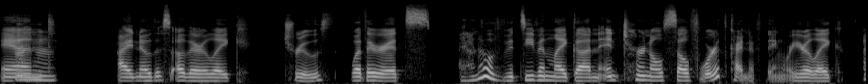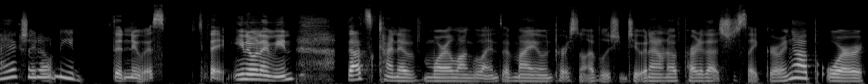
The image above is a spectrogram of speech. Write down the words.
And Mhm. I know this other like truth, whether it's I don't know if it's even like an internal self-worth kind of thing where you're like, "I actually don't need the newest thing." You know what I mean? That's kind of more along the lines of my own personal evolution too. And I don't know if part of that's just like growing up or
